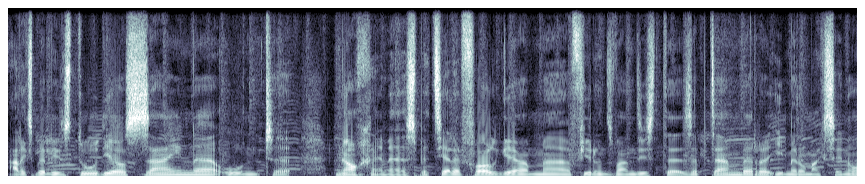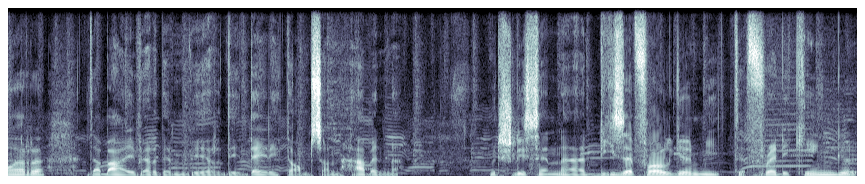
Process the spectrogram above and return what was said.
Alex Berlin Studios sein und äh, noch eine spezielle Folge am äh, 24. September, 18 Uhr. Dabei werden wir die Daily Thompson haben. Wir schließen äh, diese Folge mit Freddie King,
